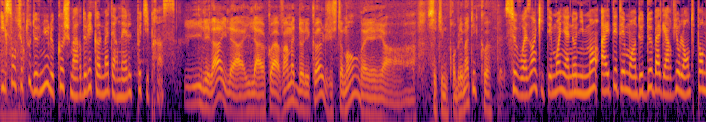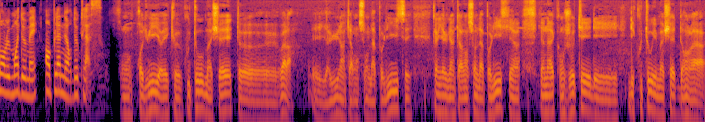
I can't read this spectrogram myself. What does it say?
Ils sont surtout devenus le cauchemar de l'école maternelle Petit Prince. Il est là, il a, il a quoi, 20 mètres de l'école justement, et euh, c'est une problématique. Quoi. Ce voisin qui témoigne anonymement a été témoin de deux bagarres violentes pendant le mois de mai, en pleine heure de classe. sont produits avec euh, couteau, machette, euh, voilà. Et il y a eu l'intervention de la police. Et quand il y a eu l'intervention de la police, il y, en a qui ont jeté des, couteaux et machettes dans la,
